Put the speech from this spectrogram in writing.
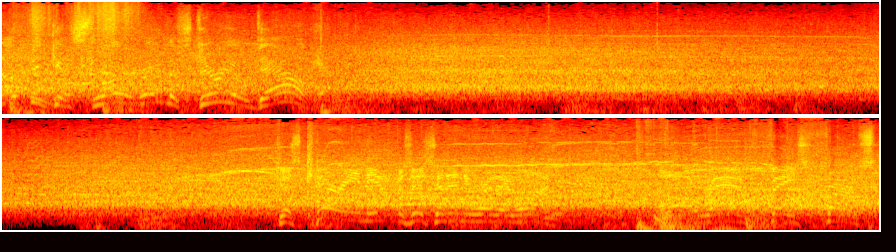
Nothing can slow Rey Mysterio down. Just carrying the opposition anywhere they want. Oh, ram face first.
